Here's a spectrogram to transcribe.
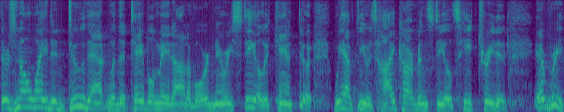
There's no way to do that with a table made out of ordinary steel. It can't do it. We have to use high carbon steels, heat treated. Every,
